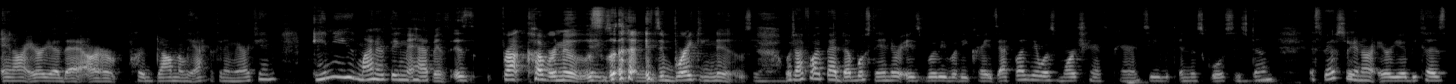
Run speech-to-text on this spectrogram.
in our area that are predominantly African American, any minor thing that happens is front cover news. Exactly. it's breaking news, yeah. which I feel like that double standard is really, really crazy. I feel like there was more transparency within the school system, mm-hmm. especially in our area, because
